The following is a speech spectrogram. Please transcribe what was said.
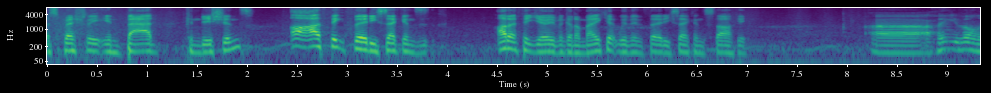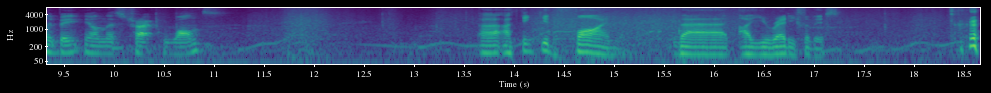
especially in bad conditions, I think 30 seconds. I don't think you're even going to make it within 30 seconds, Starkey. Uh, I think you've only beat me on this track once. Uh, I think you'd find that. Are you ready for this?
